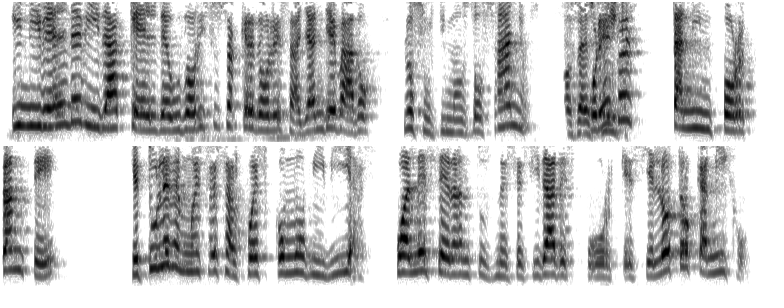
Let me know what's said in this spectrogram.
y nivel de vida que el deudor y sus acreedores hayan llevado los últimos dos años. Por eso es tan importante que tú le demuestres al juez cómo vivías, cuáles eran tus necesidades, porque si el otro canijo,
